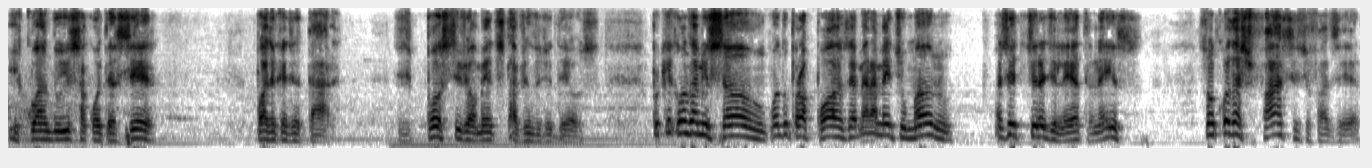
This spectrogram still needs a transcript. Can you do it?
e quando isso acontecer, Pode acreditar, possivelmente está vindo de Deus. Porque quando a missão, quando o propósito é meramente humano, a gente tira de letra, não é isso? São coisas fáceis de fazer.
